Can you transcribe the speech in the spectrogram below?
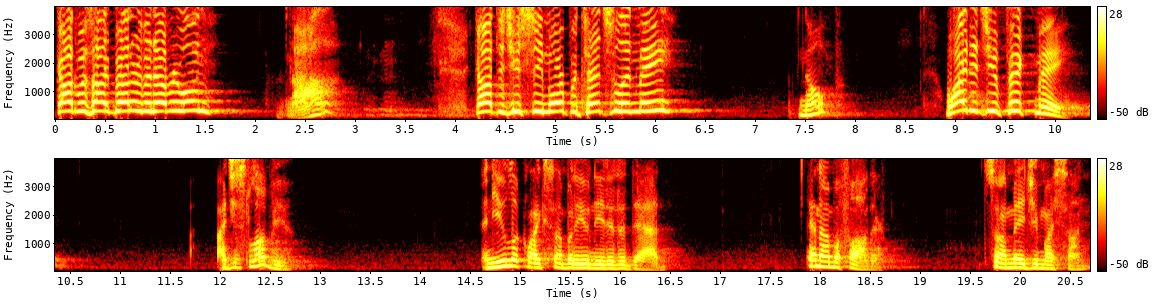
God, was I better than everyone? Nah. God, did you see more potential in me? Nope. Why did you pick me? I just love you. And you look like somebody who needed a dad. And I'm a father. So I made you my son.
